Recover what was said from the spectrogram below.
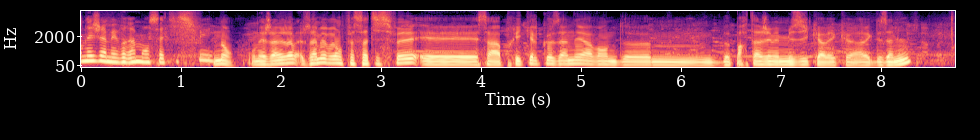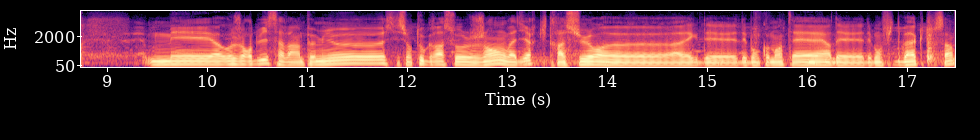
On n'est jamais vraiment satisfait. Non, on n'est jamais, jamais, vraiment satisfait et ça a pris quelques années avant de, partager mes musiques avec, avec des amis. Mais aujourd'hui, ça va un peu mieux. C'est surtout grâce aux gens, on va dire, qui te rassurent euh, avec des, bons commentaires, des, bons feedbacks, tout ça.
